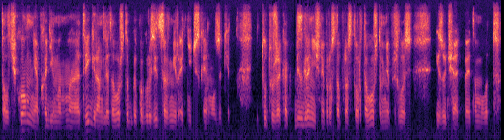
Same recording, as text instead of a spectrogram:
толчком, необходимым э, триггером для того, чтобы погрузиться в мир этнической музыки. И тут уже как безграничный просто простор того, что мне пришлось изучать. Поэтому вот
